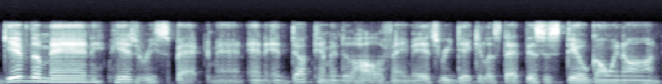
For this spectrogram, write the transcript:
give the man his respect, man, and induct him into the Hall of Fame. It's ridiculous that this is still going on,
